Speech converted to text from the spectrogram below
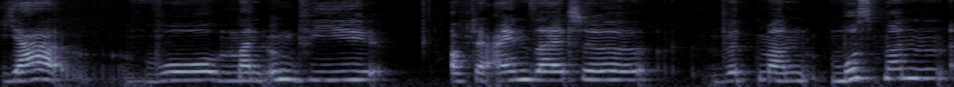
ja, wo man irgendwie auf der einen Seite wird man, muss man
